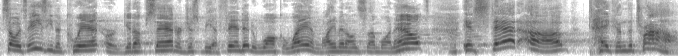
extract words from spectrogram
So it's easy to quit or get upset or just be offended and walk away and blame it on someone else instead of taking the trial,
